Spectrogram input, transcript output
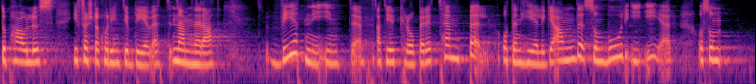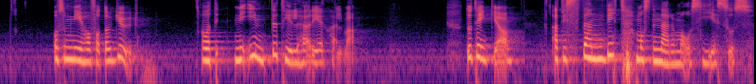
Då Paulus i första Korintierbrevet nämner att Vet ni inte att er kropp är ett tempel åt den helige Ande som bor i er och som, och som ni har fått av Gud? Och att ni inte tillhör er själva. Då tänker jag att vi ständigt måste närma oss Jesus,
